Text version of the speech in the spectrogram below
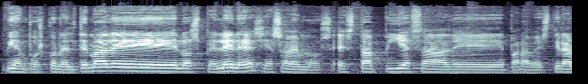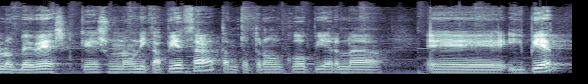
Bien, pues con el tema de los peleles, ya sabemos, esta pieza de, para vestir a los bebés, que es una única pieza, tanto tronco, pierna eh, y pie,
